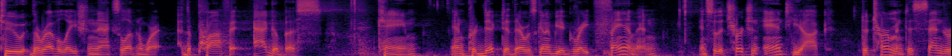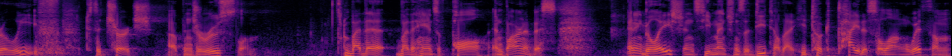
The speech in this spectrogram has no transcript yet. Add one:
to the revelation in Acts 11 where the prophet Agabus came and predicted there was going to be a great famine. And so the church in Antioch determined to send relief to the church up in Jerusalem by the, by the hands of Paul and Barnabas. And in Galatians, he mentions the detail that he took Titus along with him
